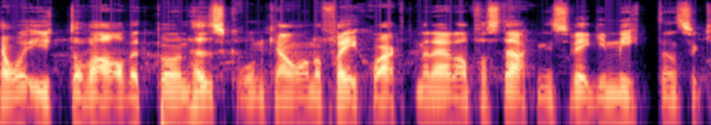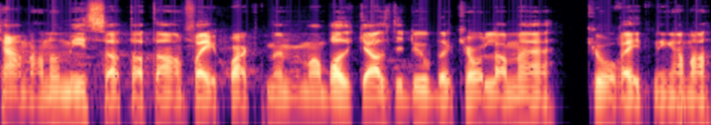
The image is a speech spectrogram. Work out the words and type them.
kanske yttervarvet på en husgrund kanske har någon frischakt men är det en förstärkningsvägg i mitten så kan han ha missat att det är en frischakt. Men man brukar alltid dubbelkolla med k-ritningarna.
